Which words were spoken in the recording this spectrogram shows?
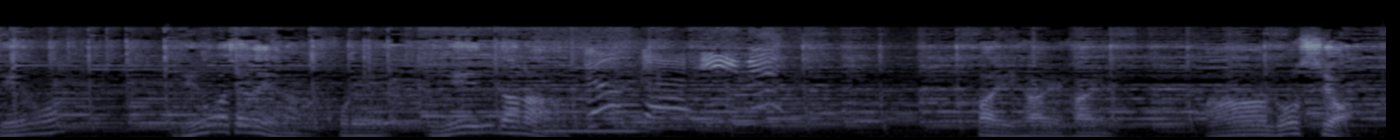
電話？電話じゃねえな。これメールだな。はいはいはい。あー、どうしよう。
